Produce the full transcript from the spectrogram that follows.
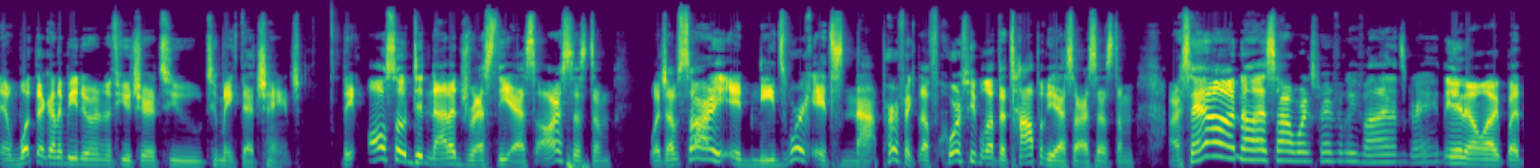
and what they're gonna be doing in the future to to make that change. They also did not address the SR system, which I'm sorry, it needs work. It's not perfect. Of course, people at the top of the SR system are saying, "Oh no, SR works perfectly fine. It's great," you know, like, but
